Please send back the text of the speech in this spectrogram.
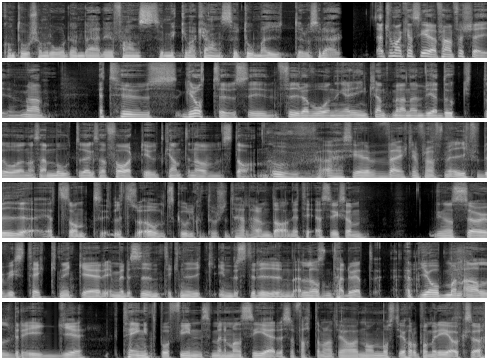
Kontorsområden där det fanns mycket vakanser, tomma ytor och sådär. Jag tror man kan se det framför sig. Men ett hus, grått hus i fyra våningar inklämt mellan en viadukt och någon sån motorvägsavfart i utkanten av stan. Uh, jag ser det verkligen framför mig. Jag gick förbi ett sånt lite så old school kontorshotell häromdagen. Jag, alltså liksom, det är någon servicetekniker i medicinteknikindustrin eller något sånt här. Du vet, ett jobb man aldrig tänkt på finns men när man ser det så fattar man att ja, någon måste ju hålla på med det också.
